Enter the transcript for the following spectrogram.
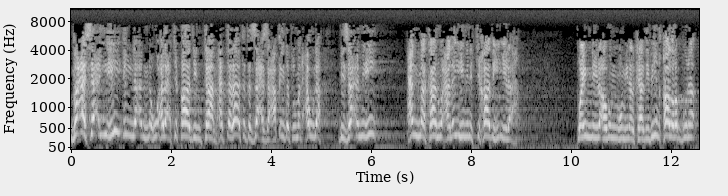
مع سعيه إلا أنه على اعتقاد تام حتى لا تتزعزع عقيدة من حوله بزعمه عما كانوا عليه من اتخاذه إلها. وإني لأظنه من الكاذبين. قال ربنا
